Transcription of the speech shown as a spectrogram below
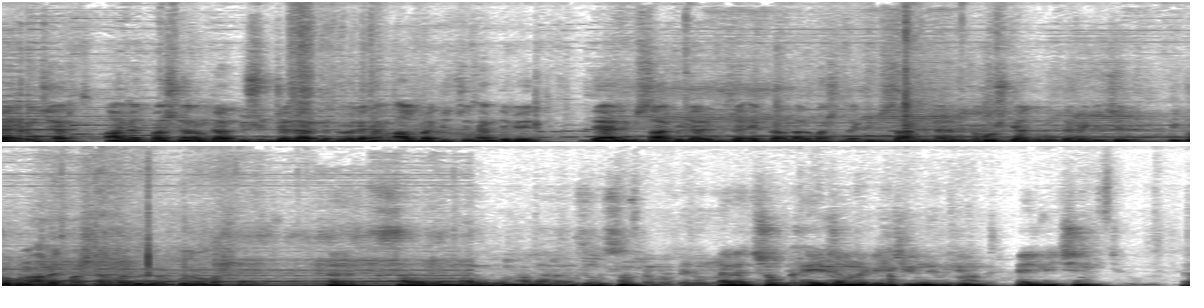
Ben önce Ahmet Başkanım'dan düşüncelerini böyle hem almak için hem de bir değerli misafirlerimize, ekranları başındaki misafirlerimize hoş geldiniz demek için mikrofonu Ahmet Başkanıma veriyorum. Buyurun başkanım. Evet, sağ olun, var olun, Allah razı olsun. Evet, çok heyecanlı bir gün bugün benim için. Ee,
